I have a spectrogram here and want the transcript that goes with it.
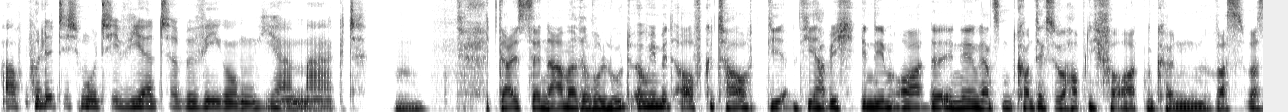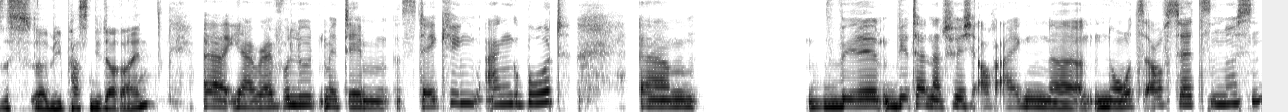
auch politisch motivierte Bewegungen hier am Markt. Mhm. Da ist der Name Revolut irgendwie mit aufgetaucht. Die, die habe ich in dem Ort, in dem ganzen Kontext überhaupt nicht verorten können. Was, was ist, äh, wie passen die da rein? Äh, ja, Revolut mit dem Staking-Angebot. Ähm, will, wird dann natürlich auch eigene Nodes aufsetzen müssen,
